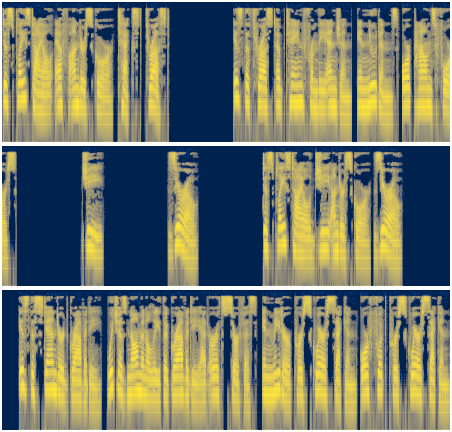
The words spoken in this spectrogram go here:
display style f underscore text thrust is the thrust obtained from the engine in newtons or pounds force g 0 display style g underscore 0 is the standard gravity, which is nominally the gravity at Earth's surface, in meter per square second or foot per square second.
